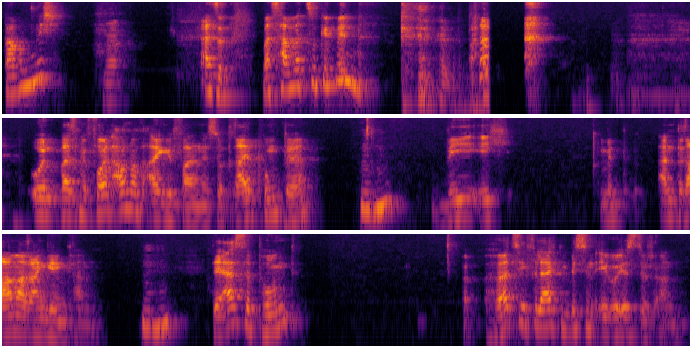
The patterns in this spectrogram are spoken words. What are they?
warum nicht? Ja. Also, was haben wir zu gewinnen? Und was mir vorhin auch noch eingefallen ist, so drei Punkte, Mhm. wie ich mit an Drama rangehen kann. Mhm. Der erste Punkt hört sich vielleicht ein bisschen egoistisch an.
